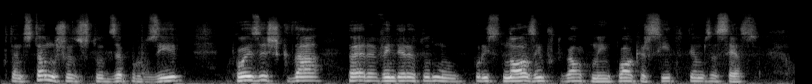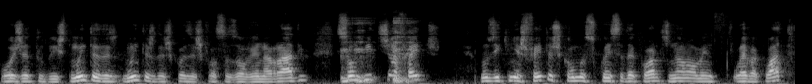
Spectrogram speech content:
Portanto, estão nos seus estudos a produzir coisas que dá para vender a todo mundo. Por isso, nós em Portugal, como em qualquer sítio, temos acesso hoje a tudo isto. Muitas das, muitas das coisas que vocês ouvem na rádio são beats já feitos, musiquinhas feitas com uma sequência de acordes, normalmente leva quatro,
